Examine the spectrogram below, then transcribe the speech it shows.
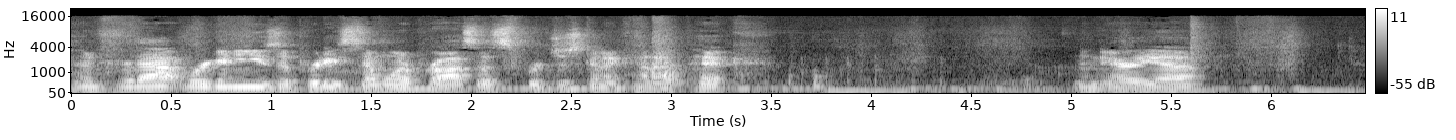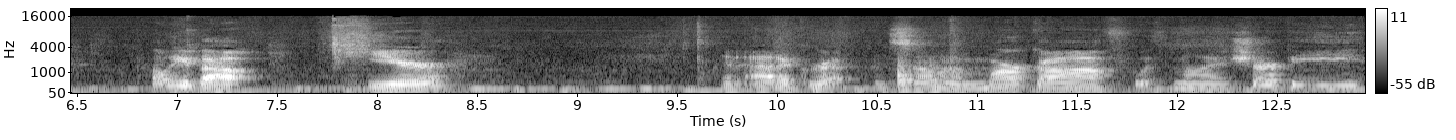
And for that, we're going to use a pretty similar process. We're just going to kind of pick an area, probably about here, and add a grip. And so I'm going to mark off with my Sharpie.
